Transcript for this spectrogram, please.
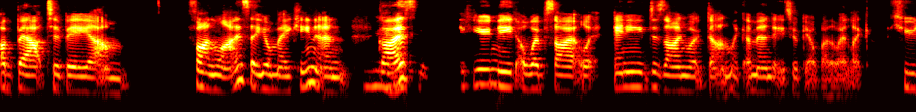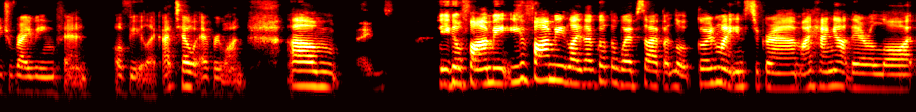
about to be um, finalized that you're making. And mm. guys, if you need a website or any design work done, like Amanda is your girl, by the way, like huge raving fan of you. Like I tell everyone. Um, Thanks. You can find me. You can find me like I've got the website, but look, go to my Instagram. I hang out there a lot.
